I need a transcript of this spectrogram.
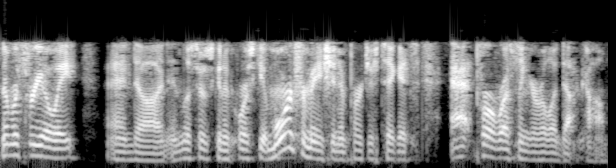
number 308. And, uh, and listeners can, of course, get more information and purchase tickets at ProWrestlingGuerrilla.com.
